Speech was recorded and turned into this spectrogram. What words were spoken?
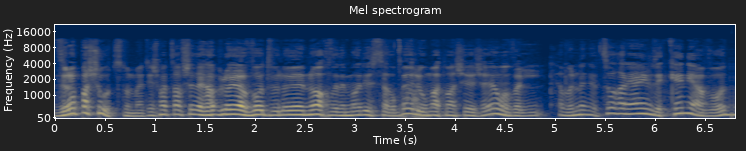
זה לא פשוט, זאת אומרת, יש מצב שזה גם לא יעבוד ולא יהיה נוח וזה מאוד יסרבל לעומת מה שיש היום, אבל, אבל לצורך העניין אם זה כן יעבוד.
